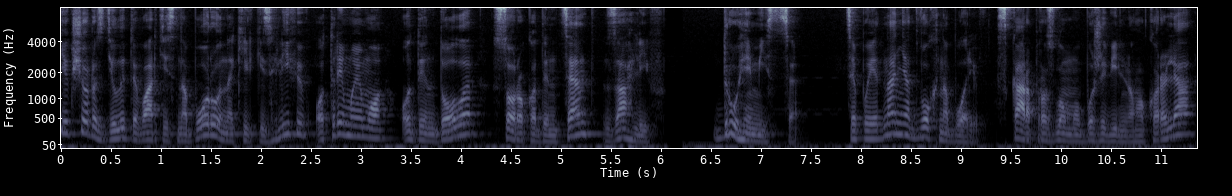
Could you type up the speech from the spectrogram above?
Якщо розділити вартість набору на кількість гліфів, отримаємо 1 долар 41 цент за гліф. Друге місце. Це поєднання двох наборів: скарб розлому божевільного короля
